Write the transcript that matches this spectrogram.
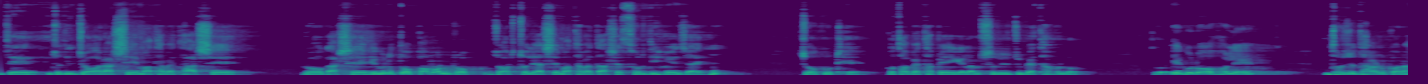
যে যদি জ্বর আসে, মাথা ব্যথা আসে, রোগ আসে, এগুলো তো কমন রোগ। জ্বর চলে আসে, মাথা ব্যথা আসে, সর্দি হয়ে যায় হ্যাঁ? চোখ উঠে। কোথাও ব্যথা পেয়ে গেলাম, শরীর একটু ব্যথা হলো। তো এগুলো হলে ধৈর্য ধারণ করা,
